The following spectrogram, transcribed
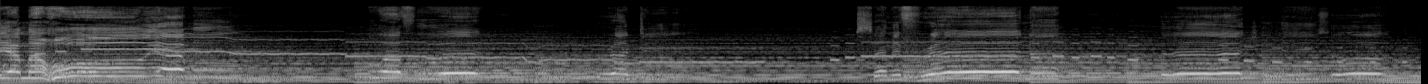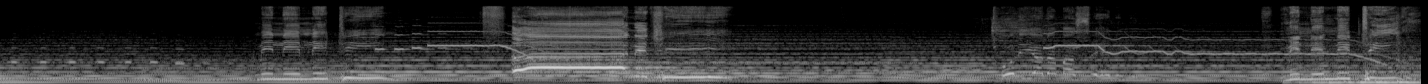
Oh, yeah, my whole, yeah, wafue, radi, semi frena, echimiso, minim ni din oh ni chi Holy Alabasele. minim ni din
